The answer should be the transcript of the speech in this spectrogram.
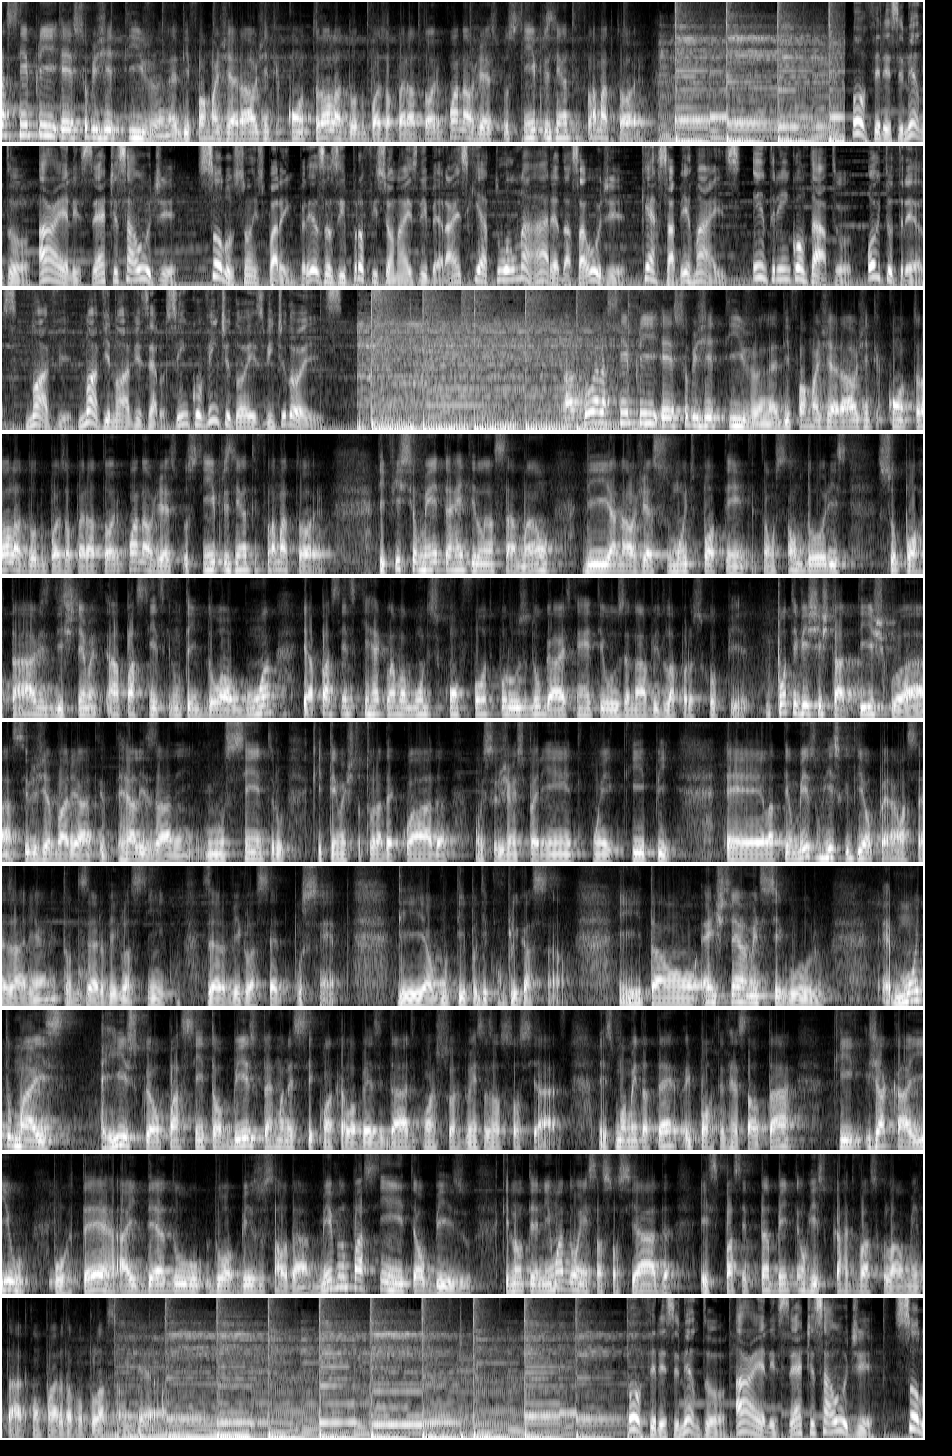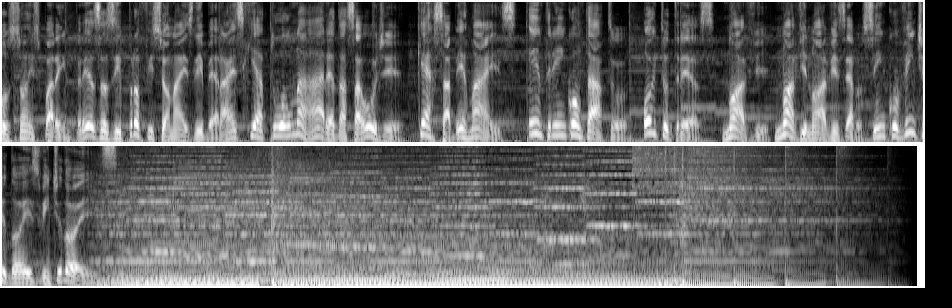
ela sempre é subjetiva, né? De forma geral, a gente controla a dor no pós-operatório com analgésico simples e anti-inflamatório. Oferecimento AL7 Saúde. Soluções para empresas e profissionais liberais que atuam na área da saúde. Quer saber mais? Entre em contato 839 9905 2222. A dor ela sempre é subjetiva, né? De forma geral, a gente controla a dor do pós-operatório com analgésico simples e anti-inflamatório. Dificilmente a gente lança a mão de analgésicos muito potentes. Então, são dores suportáveis, de extrema... há pacientes que não têm dor alguma e há pacientes que reclamam algum desconforto por uso do gás que a gente usa na videolaparoscopia. Do ponto de vista estatístico, a cirurgia bariátrica realizada em um centro que tem uma estrutura adequada, um cirurgião experiente, com equipe, é, ela tem o mesmo risco de operar uma cesariana, então de 0,5%, 0,7% de algum tipo de complicação. Então, é extremamente seguro. É muito mais risco é o paciente obeso permanecer com aquela obesidade, com as suas doenças associadas. Nesse momento, até é importante ressaltar que já caiu por terra a ideia do, do obeso saudável. Mesmo no paciente obeso que não tem nenhuma doença associada, esse paciente também tem um risco cardiovascular aumentado comparado à população em geral. Oferecimento AL7 Saúde. Soluções para empresas e profissionais liberais que atuam na área da saúde. Quer saber mais? Entre em contato 839 9905 2222.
